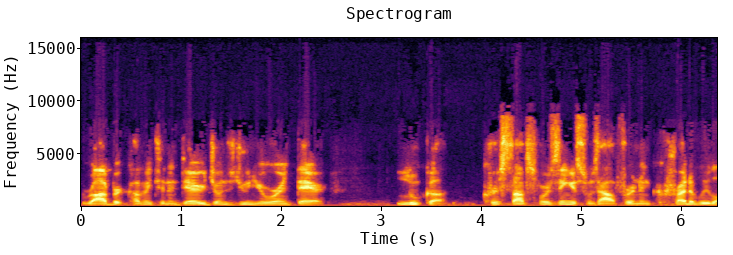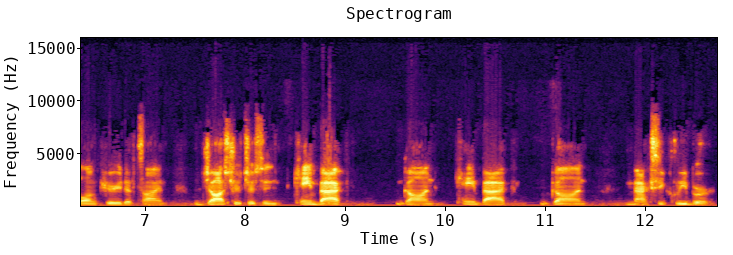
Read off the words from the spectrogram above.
Robert Covington, and Derrick Jones Jr. weren't there. Luka, Kristaps Porzingis was out for an incredibly long period of time. Josh Richardson came back, gone, came back, gone. Maxi Kleber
